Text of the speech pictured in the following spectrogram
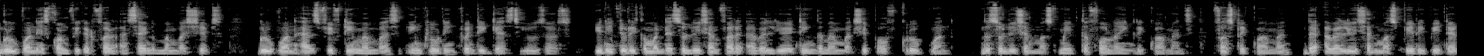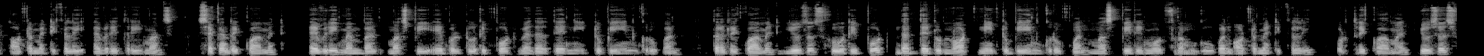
Group 1 is configured for assigned memberships. Group 1 has 50 members, including 20 guest users. You need to recommend a solution for evaluating the membership of Group 1. The solution must meet the following requirements. First requirement, the evaluation must be repeated automatically every three months. Second requirement, every member must be able to report whether they need to be in Group 1. Third requirement, users who report that they do not need to be in Group 1 must be removed from Group 1 automatically. Fourth requirement, users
